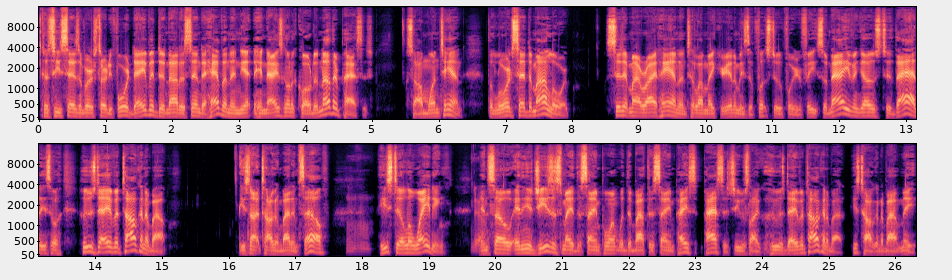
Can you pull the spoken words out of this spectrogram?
because he says in verse 34, David did not ascend to heaven, and yet and now he's going to quote another passage. Psalm 110. The Lord said to my Lord, sit at my right hand until I make your enemies a footstool for your feet. So now he even goes to that. He said, who's David talking about? He's not talking about himself. Mm-hmm. He's still awaiting. Yeah. And so, and you know, Jesus made the same point with about the same pace, passage. He was like, who is David talking about? He's talking about me.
